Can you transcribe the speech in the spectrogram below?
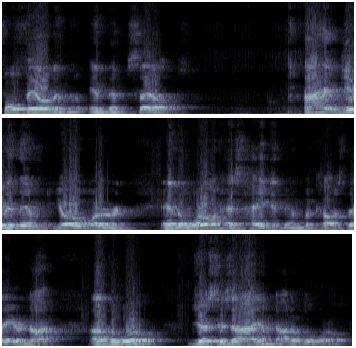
fulfilled in, them, in themselves. I have given them your word, and the world has hated them because they are not of the world, just as I am not of the world.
